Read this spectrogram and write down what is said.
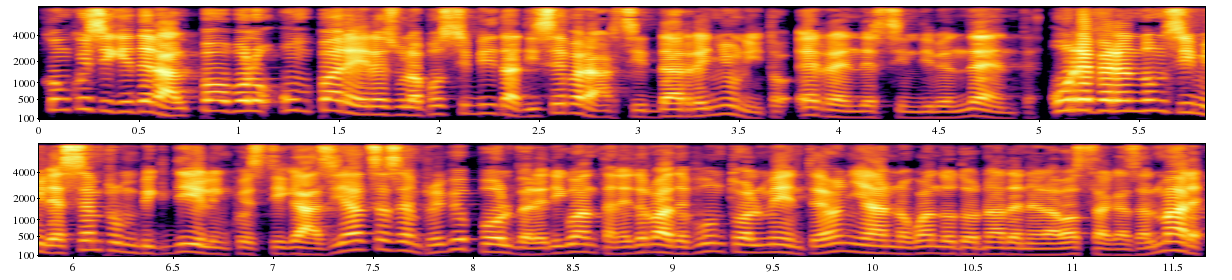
con cui si chiederà al popolo un parere sulla possibilità di separarsi dal Regno Unito e rendersi indipendente. Un referendum simile è sempre un big deal in questi casi, alza sempre più polvere di quanta ne trovate puntualmente ogni anno quando tornate nella vostra casa al mare,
